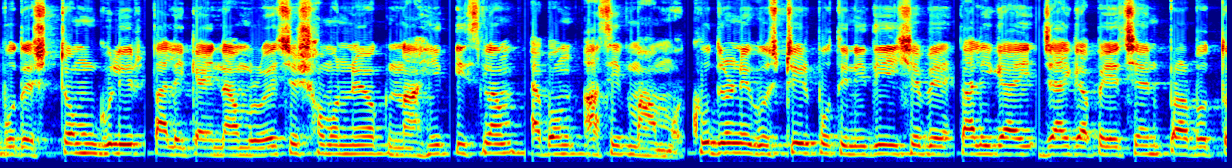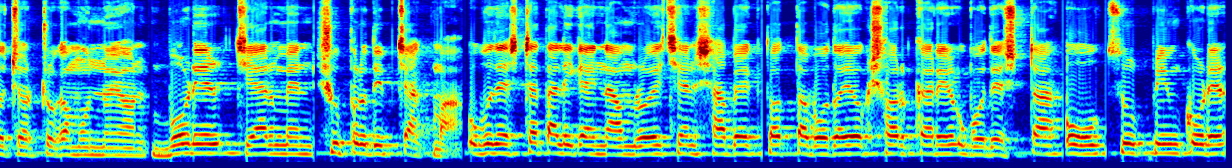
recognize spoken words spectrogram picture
উপদেষ্টমগুলির তালিকায় নাম রয়েছে সমন্বয়ক নাহিদ ইসলাম এবং আসিফ মাহমুদ। ক্ষুদ্র গোষ্ঠীর প্রতিনিধি হিসেবে তালিকায় জায়গা পেয়েছেন পার্বত্য চট্টগ্রাম উন্নয়ন বোর্ডের চেয়ারম্যান সুপ্রদীপ চাকমা। উপদেষ্টা তালিকায় নাম রয়েছেন সাবেক তত্ত্বাবধায়ক সরকারের উপদেষ্টা ও সুপ্রিম কোর্টের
